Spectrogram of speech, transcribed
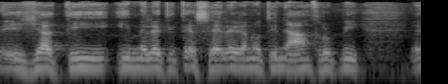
γιατί οι μελετητές έλεγαν ότι είναι άνθρωποι ε,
